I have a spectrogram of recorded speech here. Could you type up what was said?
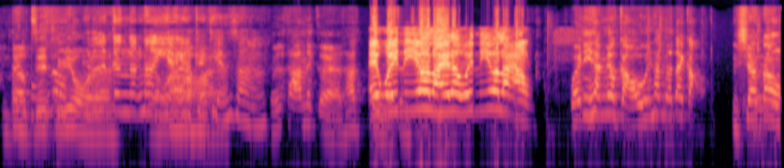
你直接踢我了。不是跟刚刚一样要去天上？可是他那个他，哎，维尼又来了，维尼又来啊！维尼他没有搞，维尼他没有在搞。你吓到我。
